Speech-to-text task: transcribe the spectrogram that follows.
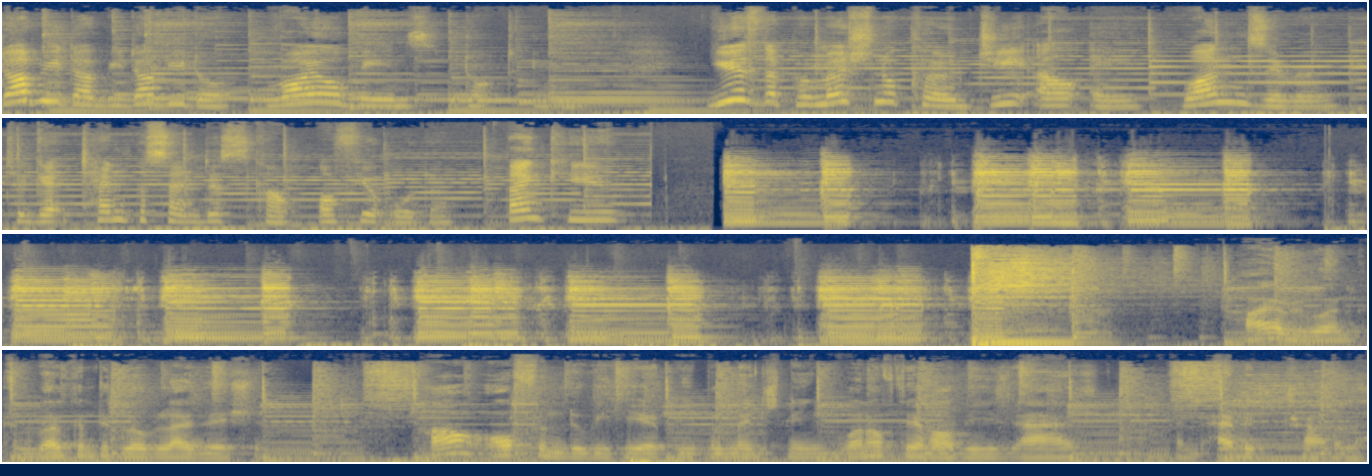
www.royalbeans.in. Use the promotional code GLA10 to get 10% discount off your order. Thank you. Hi everyone and welcome to Globalize Asia. How often do we hear people mentioning one of their hobbies as an avid traveler?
